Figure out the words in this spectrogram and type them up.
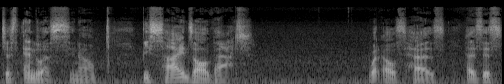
just endless. You know. Besides all that, what else has has this?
